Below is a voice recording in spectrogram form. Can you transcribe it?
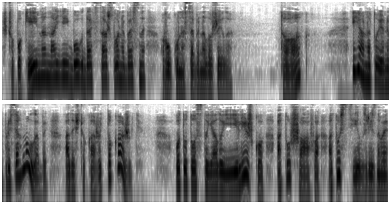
що покійна най їй Бог дасть царство небесне, руку на себе наложила. Так? І я на то я не присягнула би, але що кажуть, то кажуть. От ото стояло її ліжко, а ту шафа, а ту стіл з різними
